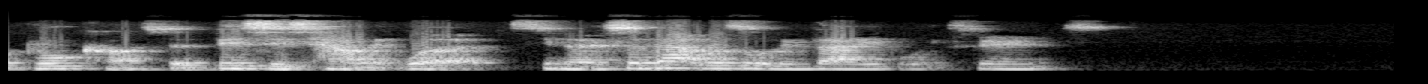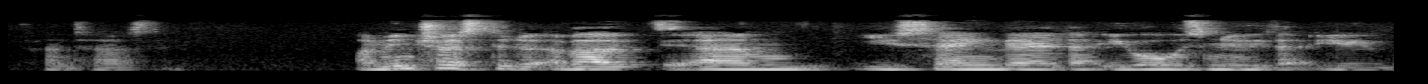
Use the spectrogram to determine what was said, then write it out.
a broadcaster, this is how it works. You know, so that was all invaluable experience. Fantastic. I'm interested about um, you saying there that you always knew that you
